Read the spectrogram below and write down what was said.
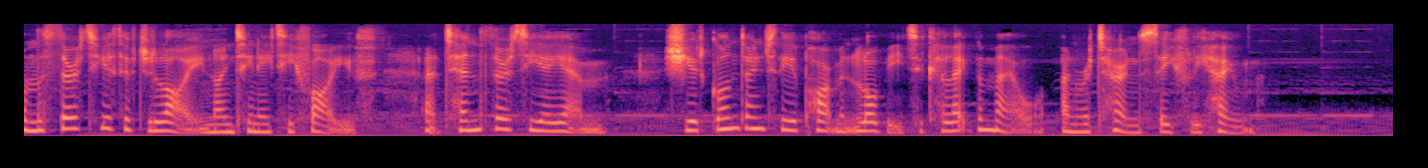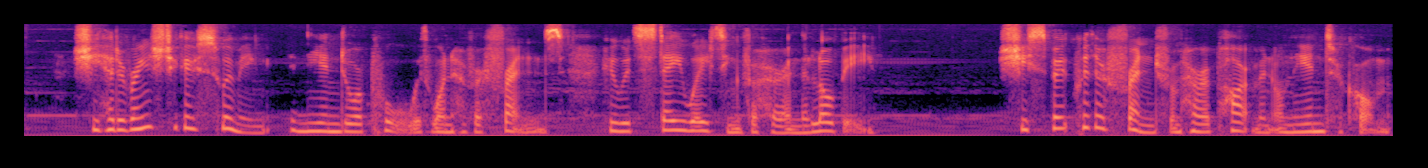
On the 30th of July 1985, at 10:30 a.m., she had gone down to the apartment lobby to collect the mail and return safely home. She had arranged to go swimming in the indoor pool with one of her friends who would stay waiting for her in the lobby. She spoke with her friend from her apartment on the intercom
